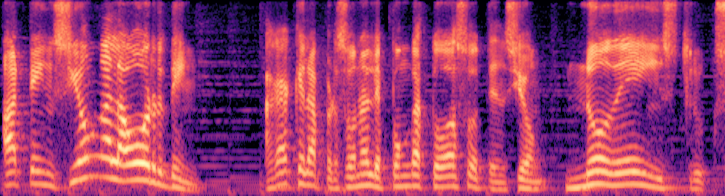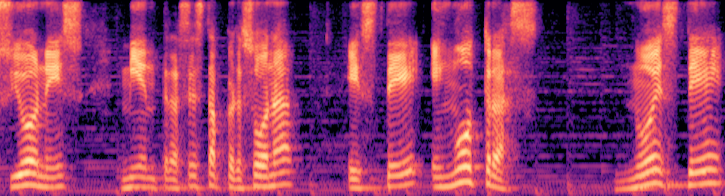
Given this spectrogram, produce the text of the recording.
atención a la orden. Haga que la persona le ponga toda su atención. No dé instrucciones mientras esta persona esté en otras. No esté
